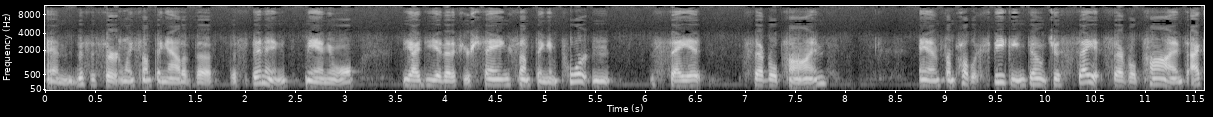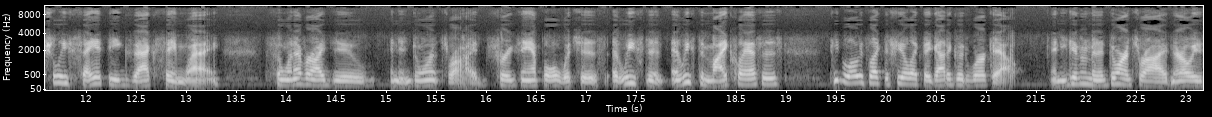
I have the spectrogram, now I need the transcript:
and this is certainly something out of the, the spinning manual. The idea that if you're saying something important, say it several times. And from public speaking, don't just say it several times. Actually say it the exact same way. So whenever I do an endurance ride, for example, which is at least in, at least in my classes, people always like to feel like they got a good workout. And you give them an endurance ride, and they're always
